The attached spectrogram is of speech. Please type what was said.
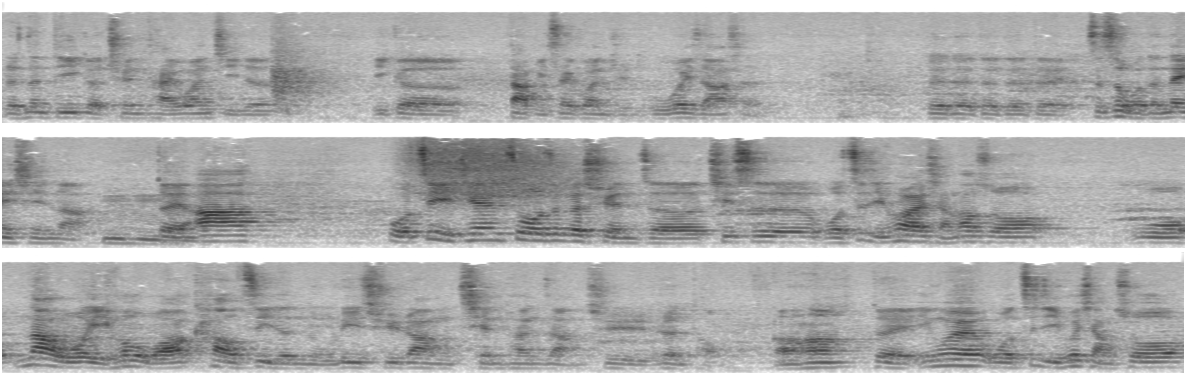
人生第一个全台湾级的一个大比赛冠军，五味杂陈。对对对对对，这是我的内心啦。对啊，我自己今天做这个选择，其实我自己后来想到说，我那我以后我要靠自己的努力去让前团长去认同。啊哈，对，因为我自己会想说，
